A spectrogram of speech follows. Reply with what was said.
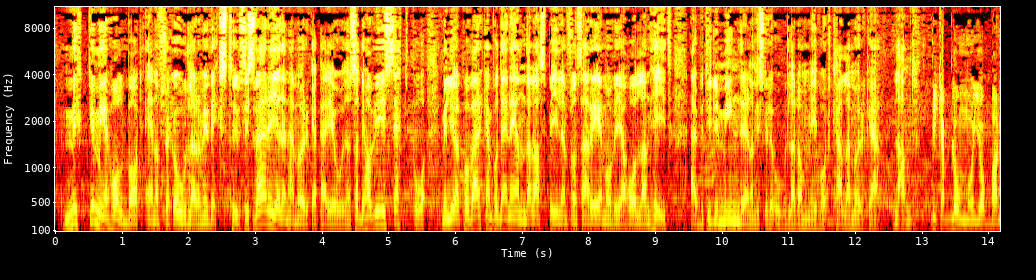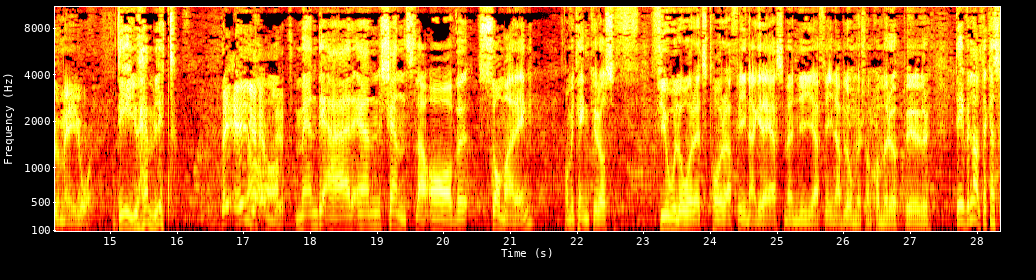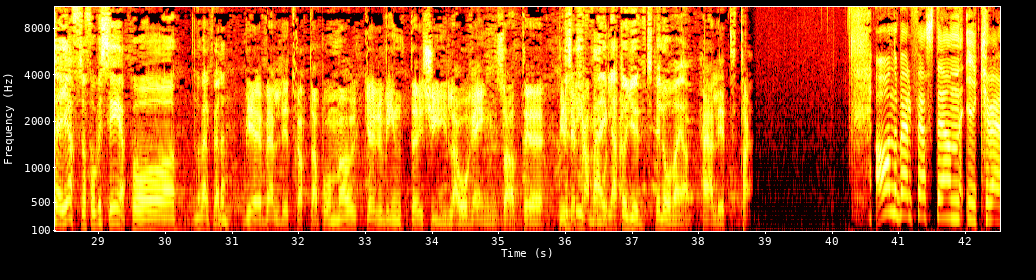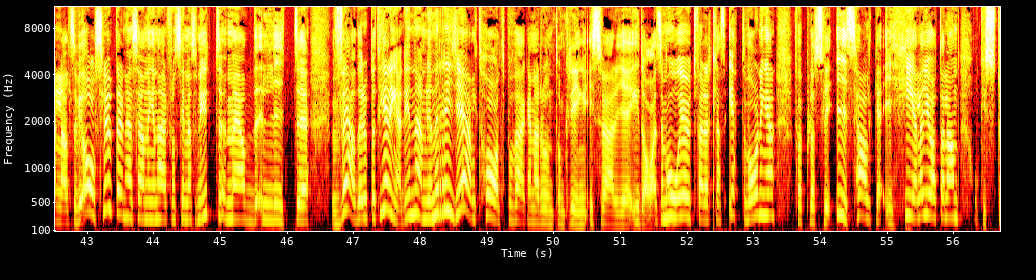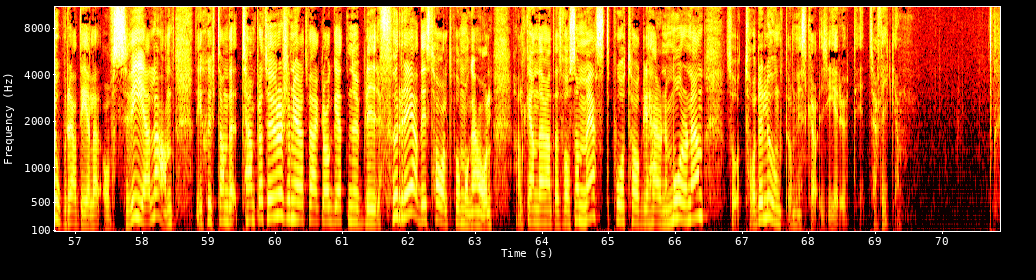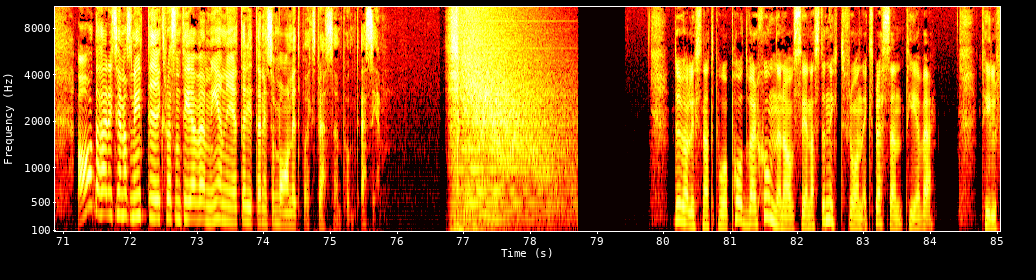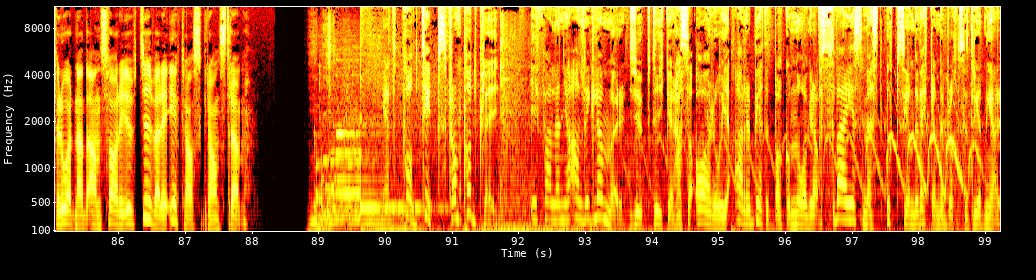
Mycket mer hållbart än att försöka odla dem i växthus i Sverige den här mörka perioden. Så det har vi ju sett på. Miljöpåverkan på den enda lastbilen från San Remo via Holland hit är betydligt mindre än om vi skulle odla dem i vårt kalla mörka land. Vilka blommor jobbar du med i år? Det är ju hemligt. Det är ju ja, hemligt! Men det är en känsla av sommaräng. Om vi tänker oss fjolårets torra fina gräs med nya fina blommor som kommer upp ur. Det är väl allt jag kan säga, så får vi se på Nobelkvällen. Vi är väldigt trötta på mörker, vinter, kyla och regn så att eh, vi det ser blir fram emot färgglatt och ljuvt, det lovar jag. Härligt, tack. Ja, Nobelfesten ikväll alltså. Vi avslutar den här sändningen här från Senaste Nytt med lite väderuppdateringar. Det är nämligen rejält halt på vägarna runt omkring i Sverige idag. SMHI har utfärdat klass 1-varningar för plötslig ishalka i hela Götaland och i stora delar av Svealand. Det är skiftande temperaturer som gör att väglaget nu blir förrädiskt halt på många håll. Halkan väntas vara som mest påtaglig här under morgonen. Så ta det lugnt om ni ska ge er ut i trafiken. Ja, det här är senaste nytt i Expressen TV. Mer nyheter hittar ni som vanligt på Expressen.se. Du har lyssnat på poddversionen av senaste nytt från Expressen TV. Till förordnad ansvarig utgivare är Klas Granström. Ett poddtips från Podplay. I fallen jag aldrig glömmer djupdyker Hasse Aro i arbetet bakom några av Sveriges mest uppseendeväckande brottsutredningar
